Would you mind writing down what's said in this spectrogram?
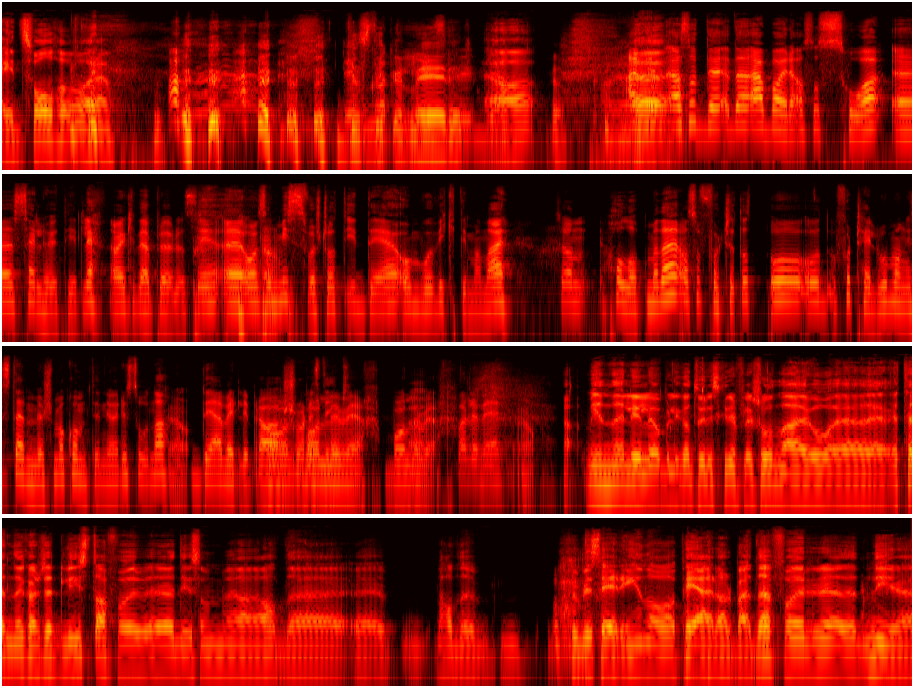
Eidsvoll. og Bare, Gestikulerer. ja. Nei, det, altså, det, det er bare altså, så uh, selvhøytidelig. Det er egentlig det jeg prøver å si. Eh, og en sånn misforstått idé om hvor viktig man er. Sånn, hold opp med det, og så fortsett å, å, å fortelle hvor mange stemmer som har kommet inn i Arizona. Ja. Det er veldig bra Bare, bare journalistikk. lever. Bare lever. Bare lever. Ja, min lille obligatoriske refleksjon er jo eh, Jeg tenner kanskje et lys da for eh, de som eh, hadde, eh, hadde publiseringen og PR-arbeidet for eh, den nye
